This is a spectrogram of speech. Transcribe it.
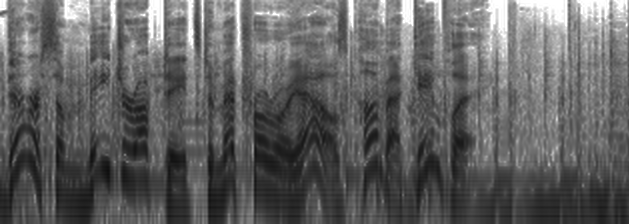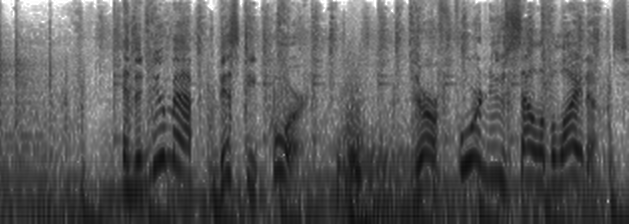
There are some major updates to Metro Royale's combat gameplay. In the new map Misty Port, there are four new sellable items.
